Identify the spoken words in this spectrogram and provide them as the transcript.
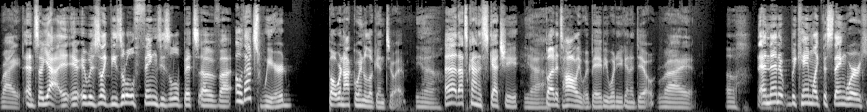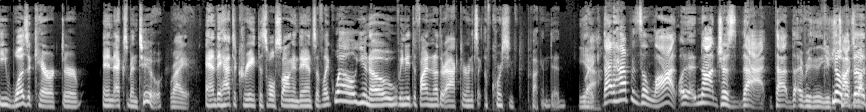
Right. And so yeah, it, it was like these little things, these little bits of, uh, oh, that's weird, but we're not going to look into it. Yeah. Uh, that's kind of sketchy, Yeah. But it's Hollywood, baby. What are you going to do? Right. Ugh. And then it became like this thing where he was a character in X Men Two, Right. and they had to create this whole song and dance of like, well, you know, we need to find another actor, and it's like, of course you fucking did. Yeah, Like, that happens a lot. Uh, Not just that. That the, everything that you just no, but the, about.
